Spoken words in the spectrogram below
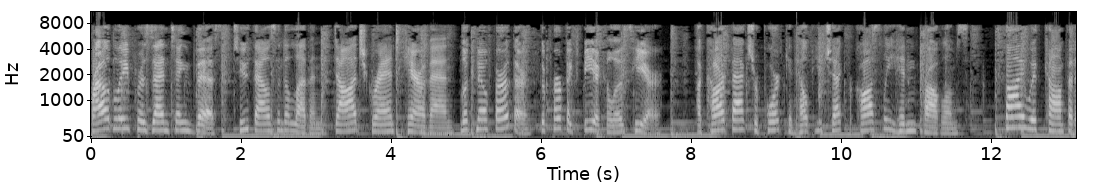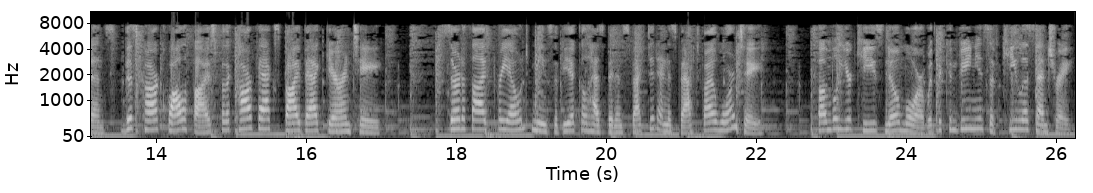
Proudly presenting this 2011 Dodge Grand Caravan. Look no further. The perfect vehicle is here. A Carfax report can help you check for costly hidden problems. Buy with confidence. This car qualifies for the Carfax buyback guarantee. Certified pre-owned means the vehicle has been inspected and is backed by a warranty. Fumble your keys no more with the convenience of keyless entry.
